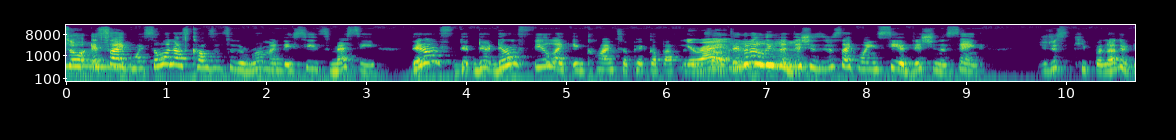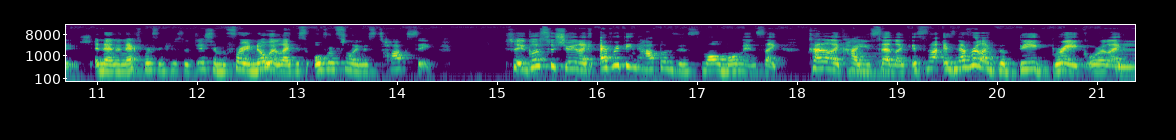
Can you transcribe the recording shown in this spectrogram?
So it's like when someone else comes into the room and they see it's messy, they don't they, don't feel like inclined to pick up after You're themselves. right. They're gonna leave the Mm. dishes just like when you see a dish in the sink, you just keep another dish, and then the next person keeps the dish, and before you know it, like it's overflowing, it's toxic. So it goes to show you like everything happens in small moments, like kind of like how you said, like it's not it's never like the big break or like Mm.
